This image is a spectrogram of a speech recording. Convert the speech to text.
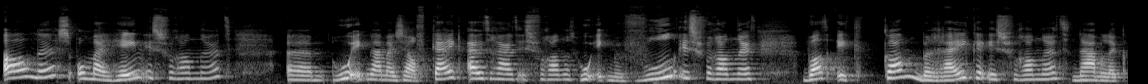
Alles om mij heen is veranderd. Um, hoe ik naar mijzelf kijk, uiteraard is veranderd. Hoe ik me voel is veranderd. Wat ik kan bereiken is veranderd, namelijk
